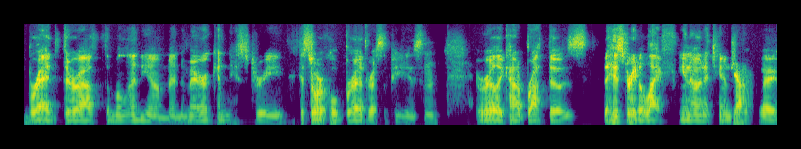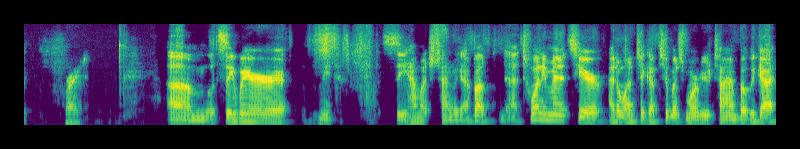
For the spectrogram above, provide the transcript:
bread throughout the millennium and American history, historical bread recipes, and it really kind of brought those the history to life, you know, in a tangible yeah. way. Right. Um, let's see where. Let me see how much time we got. About uh, 20 minutes here. I don't want to take up too much more of your time, but we got.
